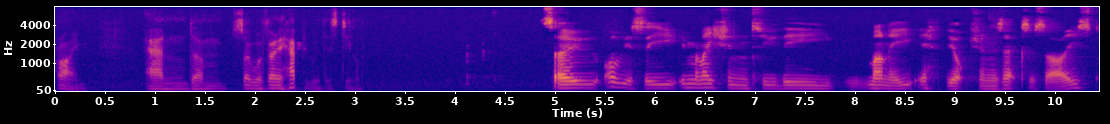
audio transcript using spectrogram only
prime. And um, so we're very happy with this deal. So, obviously, in relation to the money, if the option is exercised,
